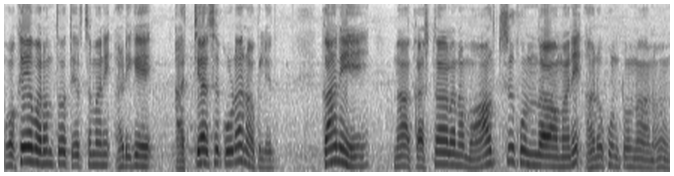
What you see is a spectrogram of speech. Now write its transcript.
ఒకే వరంతో తీర్చమని అడిగే అత్యాశ కూడా నాకు లేదు. కానీ నా కష్టాలను మార్చుకుందామని అనుకుంటున్నాను.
